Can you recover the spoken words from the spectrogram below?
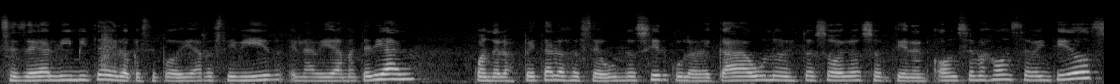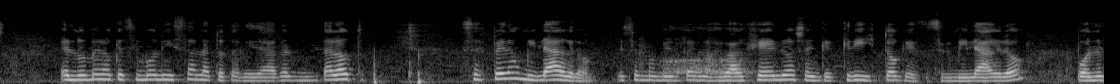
se llega al límite de lo que se podía recibir en la vida material, Cuando los pétalos del segundo círculo de cada uno de estos oros obtienen 11 más 11, 22, el número que simboliza la totalidad del tarot. Se espera un milagro. Es el momento en los evangelios en que Cristo, que es el milagro, pone,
